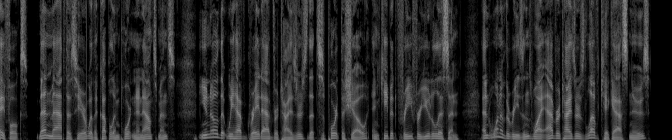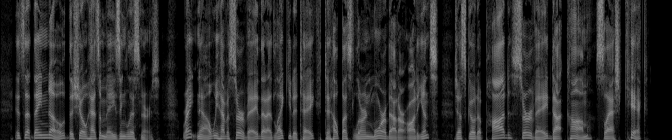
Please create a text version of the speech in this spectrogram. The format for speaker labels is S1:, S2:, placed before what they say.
S1: Hey, folks. Ben Mathis here with a couple important announcements. You know that we have great advertisers that support the show and keep it free for you to listen. And one of the reasons why advertisers love Kick Ass News is that they know the show has amazing listeners. Right now, we have a survey that I'd like you to take to help us learn more about our audience. Just go to podsurvey.com slash kick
